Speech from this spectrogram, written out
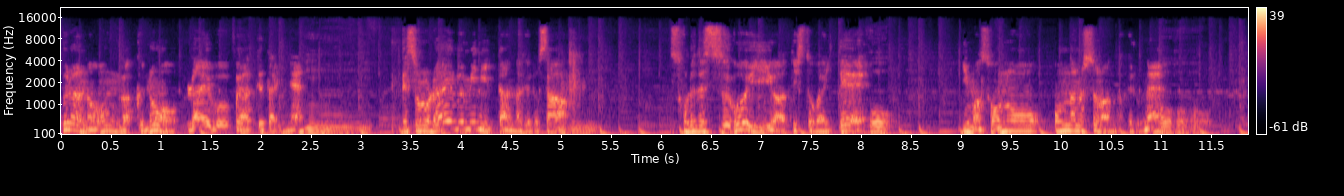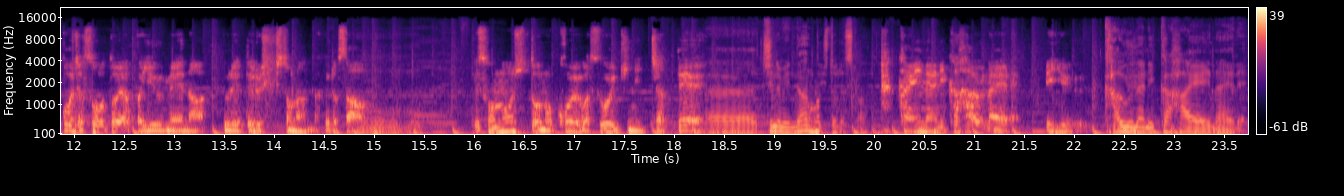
プラの音楽のライブをやってたりね。うんうんうんでそのライブ見に行ったんだけどさそれですごいいいアーティストがいて今その女の人なんだけどね。当時は相当やっぱ有名な売れてる人なんだけどさでその人の声がすごい気に入っちゃってえーちなみに何の人ですか「カイナニカハウナエレ」っていう。カウナにカハエナエレ。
